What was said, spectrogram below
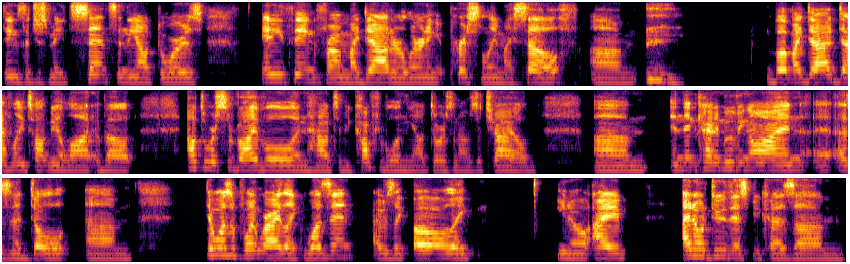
things that just made sense in the outdoors. Anything from my dad or learning it personally myself. Um, but my dad definitely taught me a lot about outdoor survival and how to be comfortable in the outdoors when I was a child. Um, and then kind of moving on as an adult, um, there was a point where I like wasn't, I was like, oh, like, you know, I, I don't do this because um,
